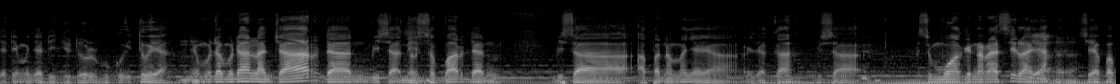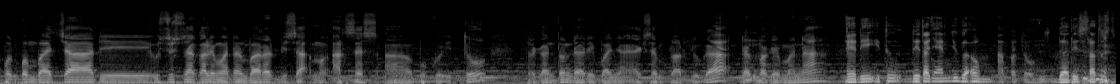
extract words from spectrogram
jadi menjadi judul buku itu ya. Yang mudah-mudahan lancar dan bisa tersebar dan bisa apa namanya ya, Jaka bisa semua generasi lah ya. Siapa pun pembaca di khususnya Kalimantan Barat bisa mengakses uh, buku itu tergantung dari banyak eksemplar juga dan bagaimana Jadi itu ditanyain juga Om. apa tuh? Dari 117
